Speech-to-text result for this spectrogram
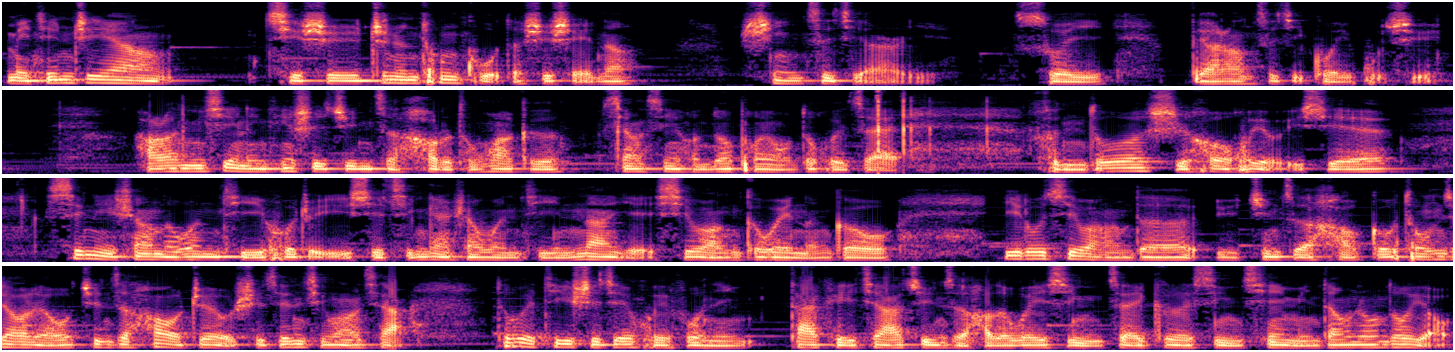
每天这样，其实真正痛苦的是谁呢？是你自己而已。所以，不要让自己过意不去。好了，您现在聆听是君子号的童话歌，相信很多朋友都会在很多时候会有一些心理上的问题或者一些情感上问题，那也希望各位能够一如既往的与君子号沟通交流。君子号只有时间的情况下都会第一时间回复您，大家可以加君子号的微信，在个性签名当中都有。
